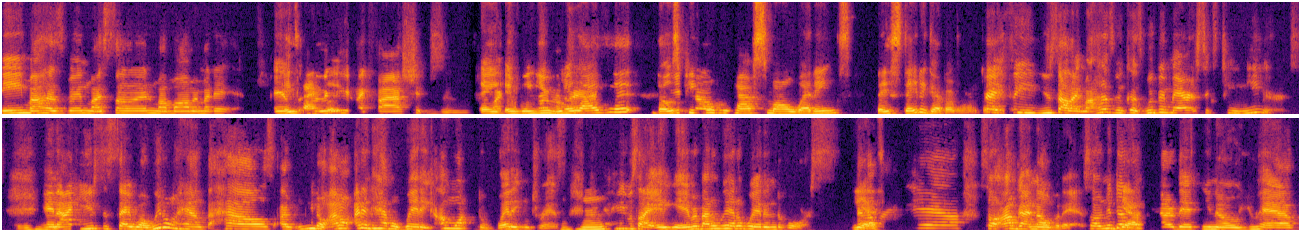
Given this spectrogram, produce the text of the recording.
Me, my husband, my son, my mom, and my dad. And exactly. like five tzus. And, like, and when you realize it, those people know, who have small weddings, they stay together longer. Right. See, you sound like my husband because we've been married 16 years. Mm-hmm. And I used to say, well, we don't have the house. I, you know, I don't, I didn't have a wedding. I want the wedding dress. Mm-hmm. he was like, everybody who had a wedding divorce. Yes yeah. So I've gotten over that. So it doesn't yeah. matter that, you know, you have,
